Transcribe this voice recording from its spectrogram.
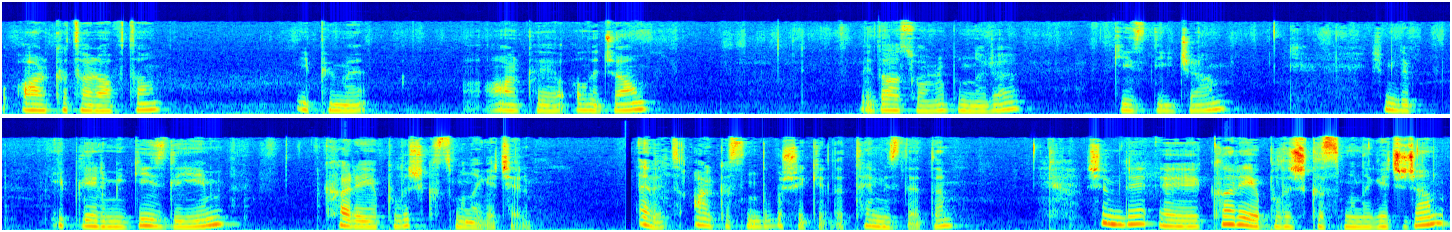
bu arka taraftan ipimi arkaya alacağım ve daha sonra bunları gizleyeceğim. Şimdi iplerimi gizleyeyim. Kare yapılış kısmına geçelim. Evet arkasını da bu şekilde temizledim. Şimdi e, kare yapılış kısmına geçeceğim.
